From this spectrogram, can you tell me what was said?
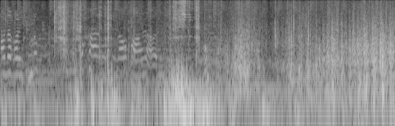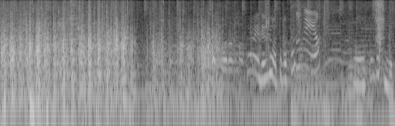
아, 내가 이렇게 하니까 봐야 승환이 냄새 맡아봤어? 똥이에요? 어, 똥 같은 거지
